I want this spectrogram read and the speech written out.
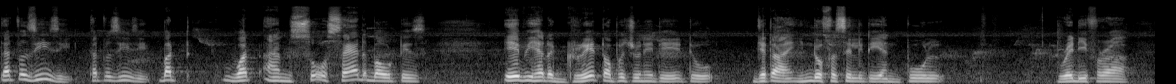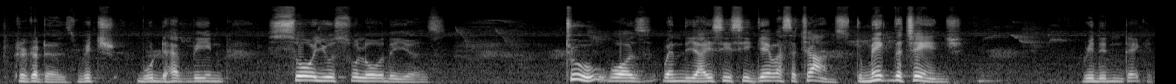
that was easy. That was easy. But what I'm so sad about is a, we had a great opportunity to get our indoor facility and pool ready for our cricketers, which would have been so useful over the years. Two was when the ICC gave us a chance to make the change, we didn't take it.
